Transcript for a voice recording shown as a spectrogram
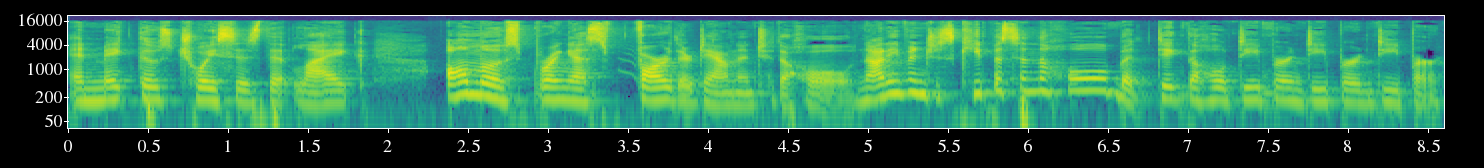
and make those choices that, like, almost bring us farther down into the hole. Not even just keep us in the hole, but dig the hole deeper and deeper and deeper.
